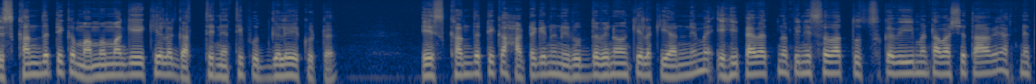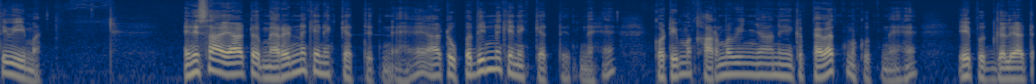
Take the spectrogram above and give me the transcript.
ස්කන්ධ ටික මම මගේ කියලා ගත්තේ නැති පුද්ගලයෙකුට ඒ ස්කන්ධ ටික හටගෙන නිරුද්ධ වෙනවා කියලා කියන්නෙම එහි පැවැත්ම පිණිසවත් උත්සුක වීමට අවශ්‍යතාවයක් නැතිවීමයි. එනිසා එයාට මැරෙන්න කෙනෙක් ඇත්තෙත් නැහැ. එයාට උපදින්න කෙනෙක් ඇත්තෙත් නැහැ. කොටින්ම කර්ම විඥානයක පැවැත්මකුත් නැහැ. ඒ පුද්ගලයාට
